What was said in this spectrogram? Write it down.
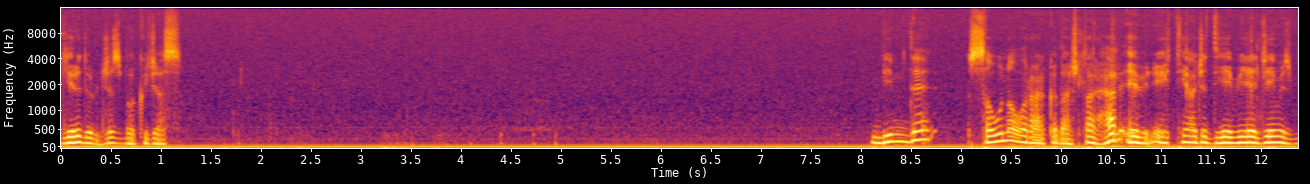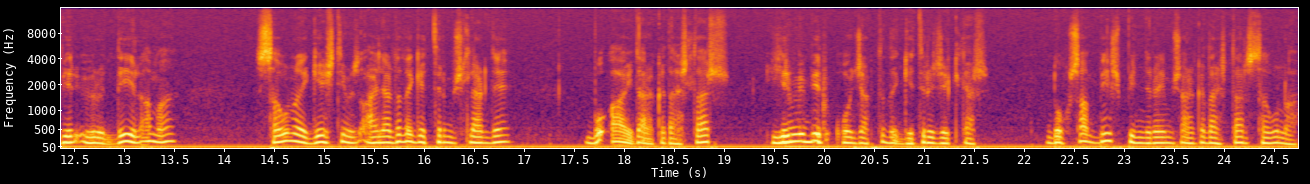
geri döneceğiz, bakacağız. BİM'de sauna var arkadaşlar. Her evin ihtiyacı diyebileceğimiz bir ürün değil ama saunayı geçtiğimiz aylarda da getirmişlerdi. Bu ayda arkadaşlar 21 Ocak'ta da getirecekler. 95 bin liraymış arkadaşlar sauna.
